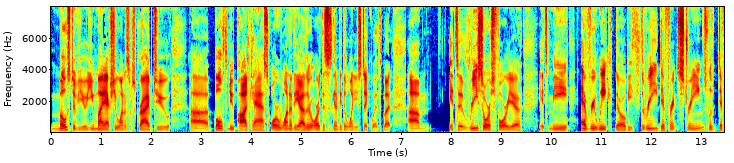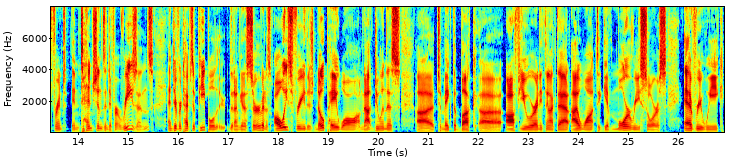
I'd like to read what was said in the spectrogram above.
most of you, you might actually want to subscribe to uh, both new podcasts or one or the other, or this is going to be the one you stick with. But um, it's a resource for you. It's me every week. There will be three different streams with different intentions and different reasons and different types of people that I'm going to serve. And it's always free. There's no paywall. I'm not doing this uh, to make the buck uh, off you or anything like that. I want to give more resource every week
